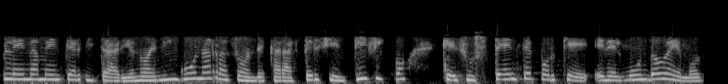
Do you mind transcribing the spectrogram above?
plenamente arbitrario. No hay ninguna razón de carácter científico que sustente porque en el mundo vemos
